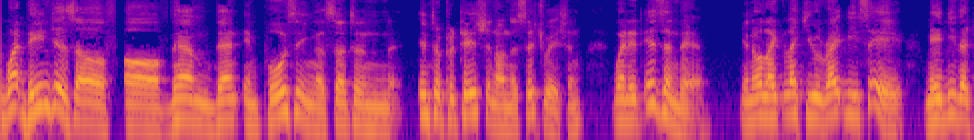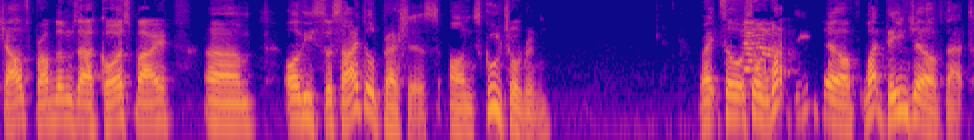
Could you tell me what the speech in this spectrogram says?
what dangers of of them then imposing a certain interpretation on the situation when it isn't there you know like like you rightly say maybe the child's problems are caused by um, all these societal pressures on school children right so yeah. so what danger of what danger of that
